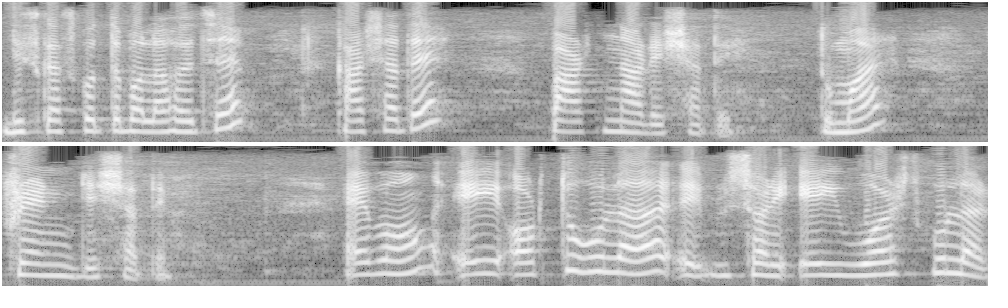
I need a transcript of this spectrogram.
ডিসকাস করতে বলা হয়েছে। কার সাথে? পার্টনারের সাথে, তোমার ফ্রেন্ডের সাথে। এবং এই অর্থগুলা সরি এই ওয়ার্ডসগুলার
